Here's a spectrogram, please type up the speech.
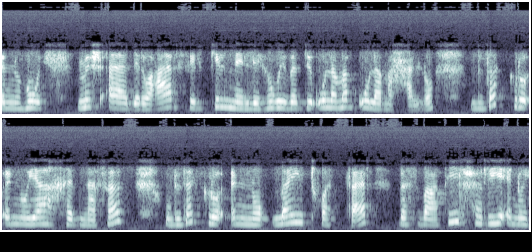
إنه هو مش قادر وعارف الكلمة اللي هو بده يقولها ما بقولها محله. بذكره إنه ياخذ نفس وبذكره إنه ما يتوتر بس بعطيه الحرية إنه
